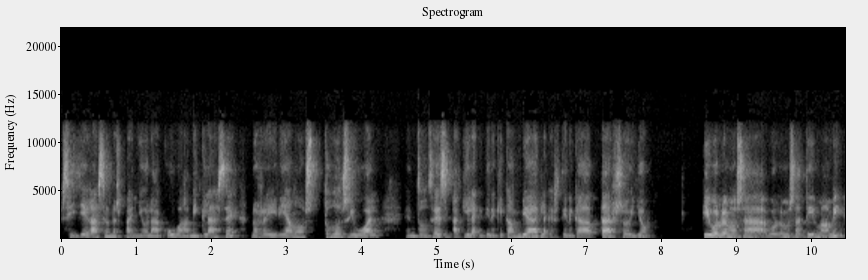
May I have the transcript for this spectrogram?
si llegase un español a Cuba a mi clase, nos reiríamos todos igual. Entonces, aquí la que tiene que cambiar, la que se tiene que adaptar, soy yo. Y volvemos a, volvemos a ti, mami,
